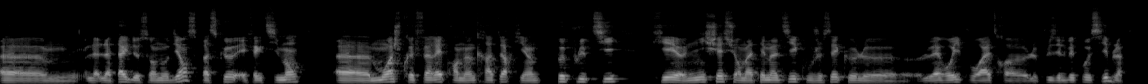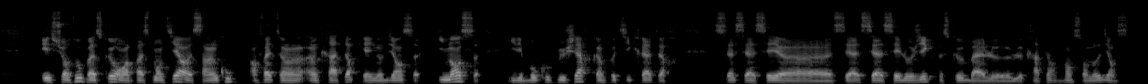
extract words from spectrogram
la, la, taille de son audience parce que effectivement, moi je préférais prendre un créateur qui est un peu plus petit qui est niché sur ma thématique où je sais que le, le ROI pourra être le plus élevé possible. Et surtout parce qu'on va pas se mentir, ça a un coût. En fait, un, créateur qui a une audience immense, il est beaucoup plus cher qu'un petit créateur. Ça, c'est assez, c'est assez, logique parce que bah, le, créateur vend son audience.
